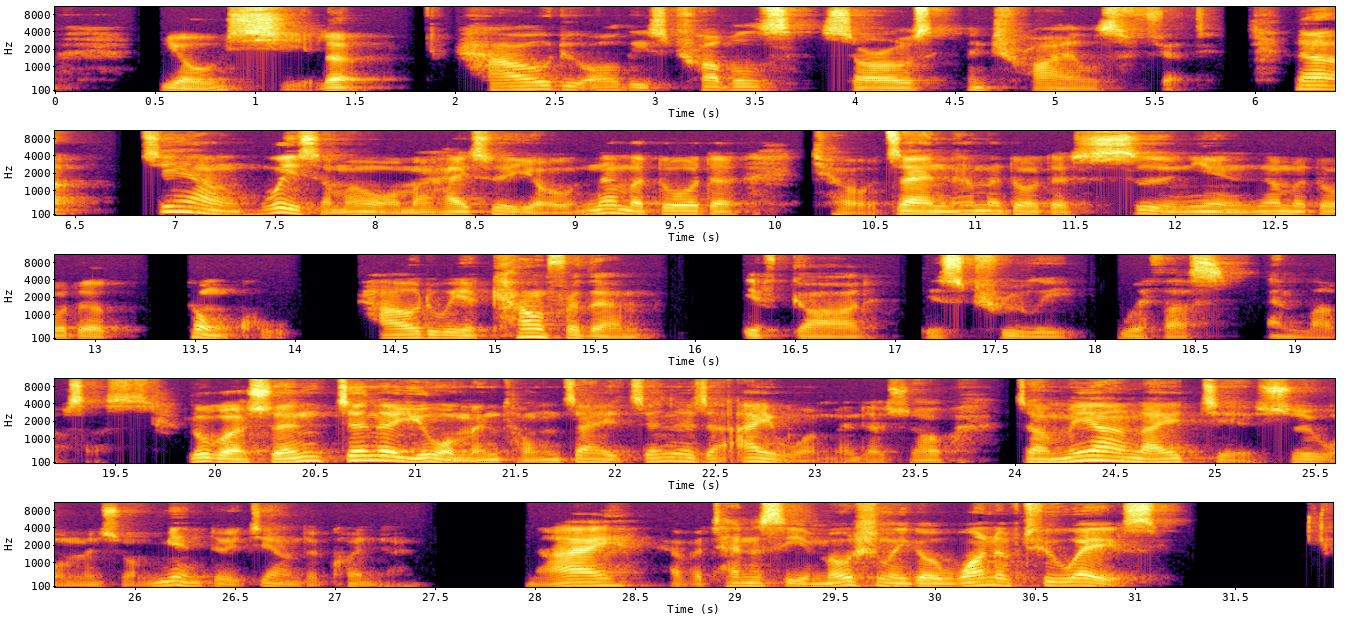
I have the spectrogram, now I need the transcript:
有喜乐。 How do all these troubles, sorrows, and trials fit? 那这样，为什么我们还是有那么多的挑战，那么多的试炼，那么多的痛苦？ How do we account for them if God is truly with us and loves us? 如果神真的与我们同在，真的在爱我们的时候，怎么样来解释我们所面对这样的困难？ And I have a tendency emotionally go one of two ways.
